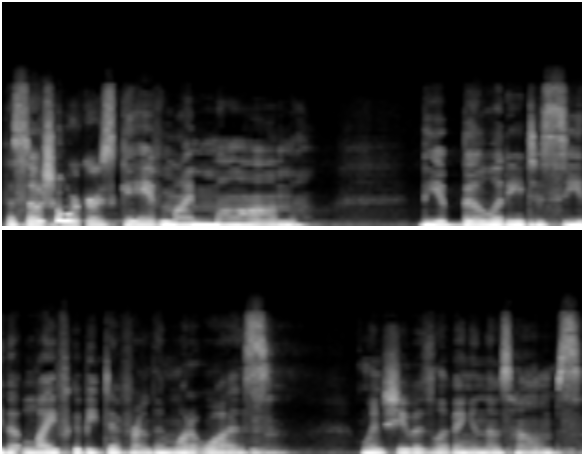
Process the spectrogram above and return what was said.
the social workers gave my mom the ability to see that life could be different than what it was when she was living in those homes.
